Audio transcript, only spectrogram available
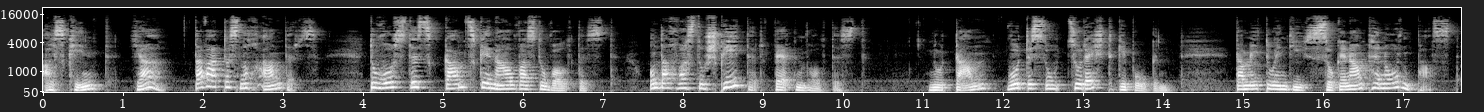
Als Kind, ja, da war das noch anders. Du wusstest ganz genau, was du wolltest und auch was du später werden wolltest. Nur dann wurdest du zurechtgebogen, damit du in die sogenannte Norm passt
